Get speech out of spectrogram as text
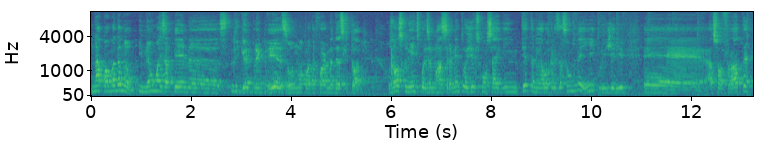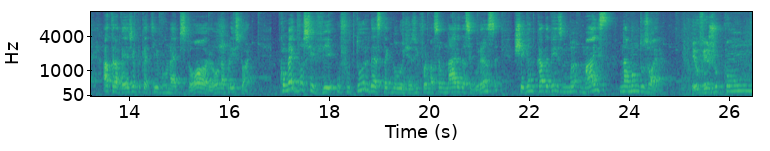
na palma da mão e não mais apenas ligando para a empresa ou numa plataforma desktop. Os nossos clientes, por exemplo, no rastreamento, hoje eles conseguem ter também a localização do veículo e gerir é, a sua frota através de aplicativo na App Store ou na Play Store. Como é que você vê o futuro dessas tecnologias de informação na área da segurança chegando cada vez mais na mão do usuário? Eu vejo como um,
